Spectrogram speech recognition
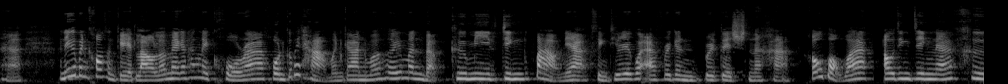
นะอั นนี้ก็เป็นข้อสังเกตเราแล้วแม้กระทั่งในโคราคนก็ไปถามเหมือนกันว่าเฮ้ยมันแบบคือมีจริงหรือเปล่าเนี่ยสิ่งที่เรียกว่า African British นะคะเขาบอกว่าเอาจริงๆนะคือ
